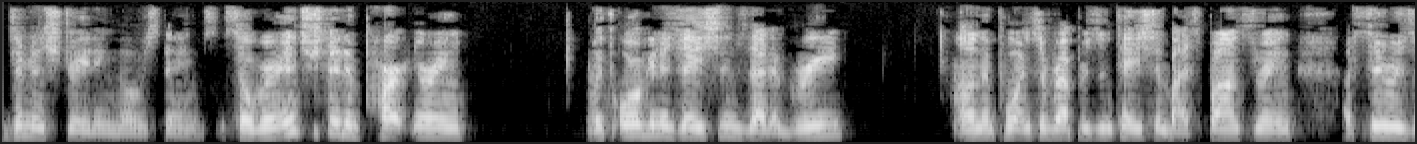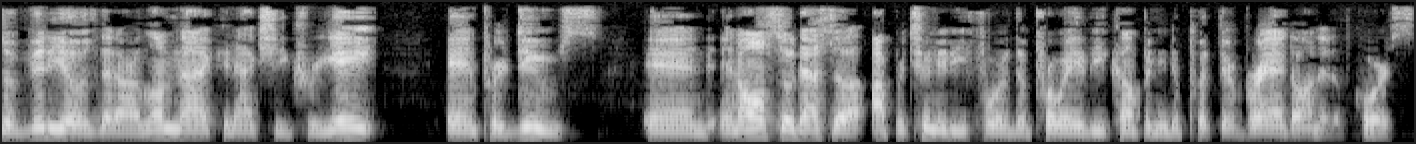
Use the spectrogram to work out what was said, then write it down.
demonstrating those things. So we're interested in partnering with organizations that agree on the importance of representation by sponsoring a series of videos that our alumni can actually create and produce. And, and also that's an opportunity for the Pro AV company to put their brand on it, of course.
